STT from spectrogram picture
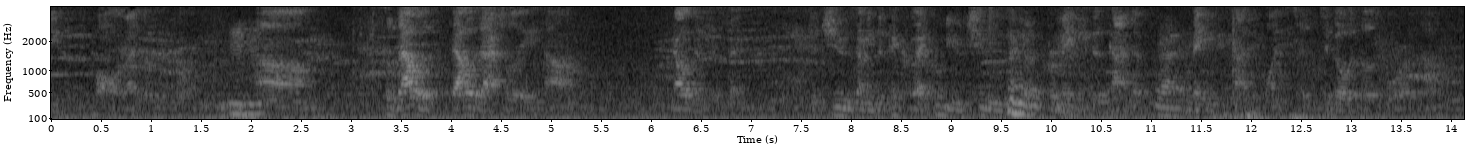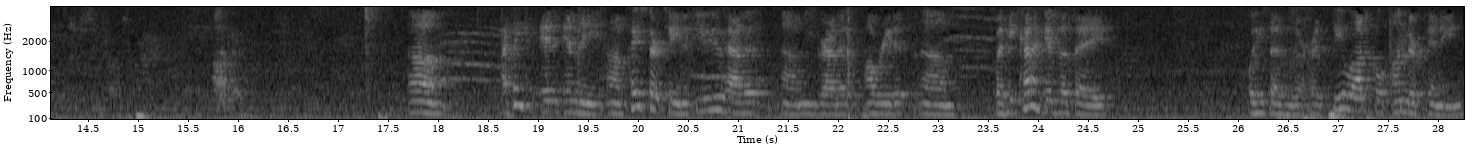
Jesus, and Paul, right? Those are four. Mhm. Um, so that was that was actually um, that was interesting to choose. I mean, to pick like who do you choose for, for making this kind of Right. for making these kinds of points to, to go with those four uh, an interesting choice. Okay. Um, I think in, in the um, page 13, if you have it, um, you grab it. I'll read it. Um, but he kind of gives us a what he says is his theological underpinning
